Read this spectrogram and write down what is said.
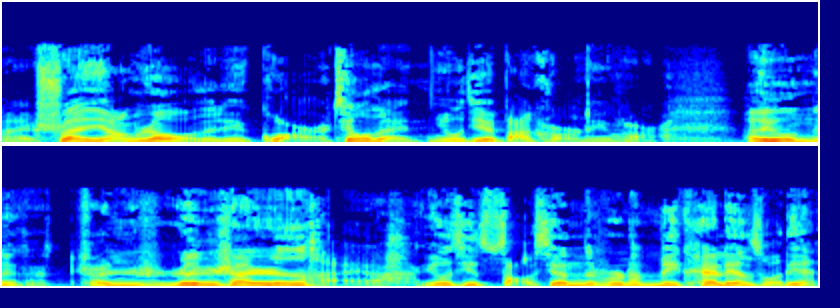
哎，涮羊肉的这馆就在牛街把口那块哎呦，那个真是人山人海啊！尤其早先的时候，他没开连锁店，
